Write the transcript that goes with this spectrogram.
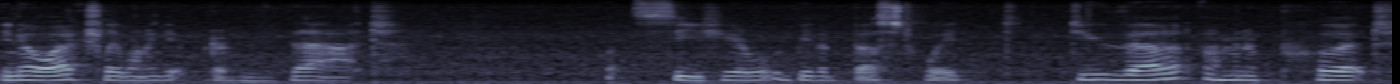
You know, I actually want to get rid of that. Let's see here, what would be the best way to do that? I'm going to put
